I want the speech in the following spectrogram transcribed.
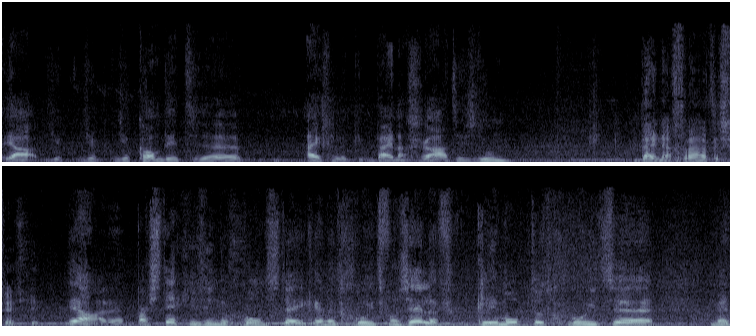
ja, je, je, je kan dit eigenlijk bijna gratis doen. Bijna gratis, zeg je. Ja, een paar stekjes in de grond steken en het groeit vanzelf. Klim op, dat groeit met,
